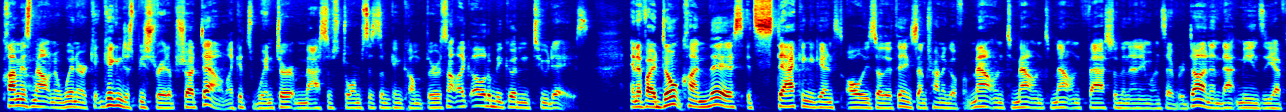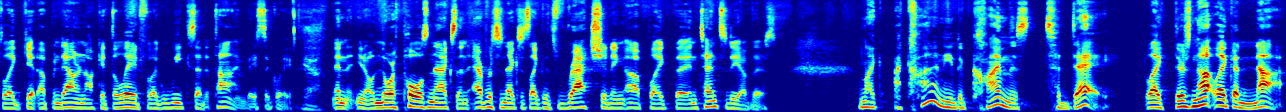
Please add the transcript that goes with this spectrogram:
climbing this mountain in winter it can just be straight up shut down. Like it's winter, massive storm system can come through. It's not like, oh, it'll be good in two days. And if I don't climb this, it's stacking against all these other things. I'm trying to go from mountain to mountain to mountain faster than anyone's ever done. And that means that you have to like get up and down and not get delayed for like weeks at a time, basically. Yeah. And you know, North Pole's next, and Everest next. It's like it's ratcheting up like the intensity of this. I'm like, I kind of need to climb this today. Like, there's not like a knot.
